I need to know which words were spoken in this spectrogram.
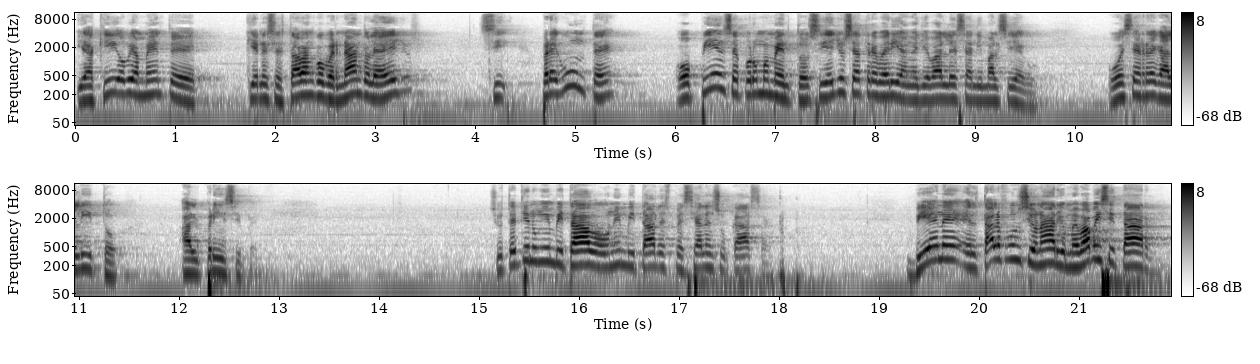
Y aquí obviamente quienes estaban gobernándole a ellos, si pregunte o piense por un momento si ellos se atreverían a llevarle ese animal ciego o ese regalito al príncipe. Si usted tiene un invitado o una invitada especial en su casa, viene el tal funcionario, me va a visitar,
